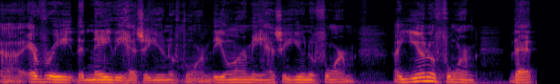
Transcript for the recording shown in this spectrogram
uh, every the Navy has a uniform, the Army has a uniform, a uniform that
